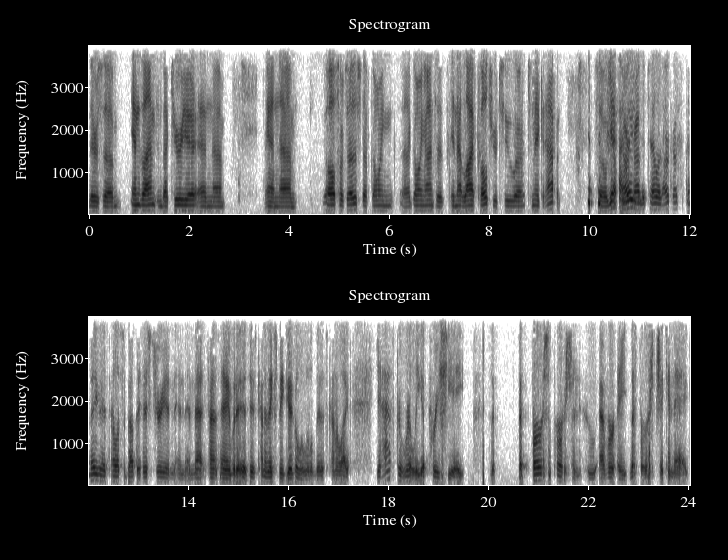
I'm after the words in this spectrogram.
there's um, enzymes and bacteria and um, and um, all sorts of other stuff going uh, going on to in that live culture to uh, to make it happen. So yes, I know you're going to tell us. I know you're going to tell us about the history and, and and that kind of thing, but it, it kind of makes me giggle a little bit. It's kind of like you have to really appreciate the first person who ever ate the first chicken egg.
